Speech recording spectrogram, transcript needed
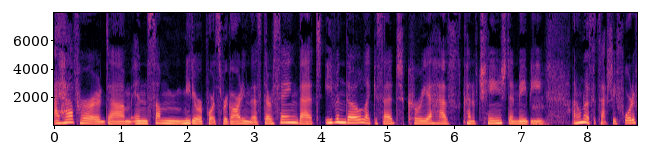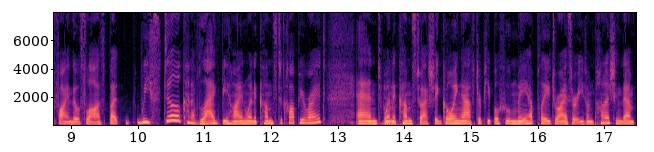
I have heard um, in some media reports regarding this, they're saying that even though, like you said, Korea has kind of changed and maybe, I don't know if it's actually fortifying those laws, but we still kind of lag behind when it comes to copyright. And when it comes to actually going after people who may have plagiarized or even punishing them.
